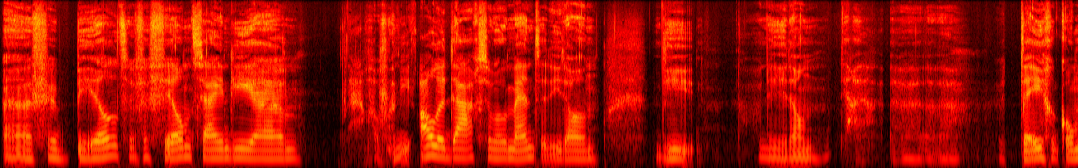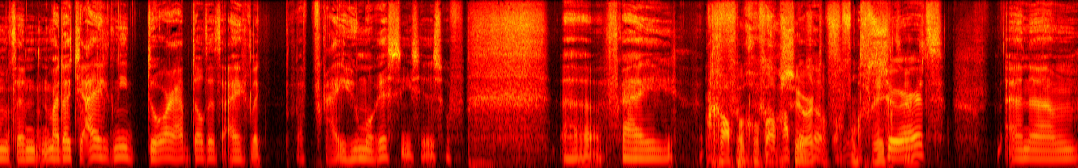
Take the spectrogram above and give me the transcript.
uh, verbeeld en verfilmd zijn die, uh, ja, van die alledaagse momenten die dan die, die je dan ja, uh, tegenkomt. En, maar dat je eigenlijk niet doorhebt dat het eigenlijk vrij humoristisch is. Of vrij grappig of grappig, absurd of, of ontwrichtend. absurd. En um,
